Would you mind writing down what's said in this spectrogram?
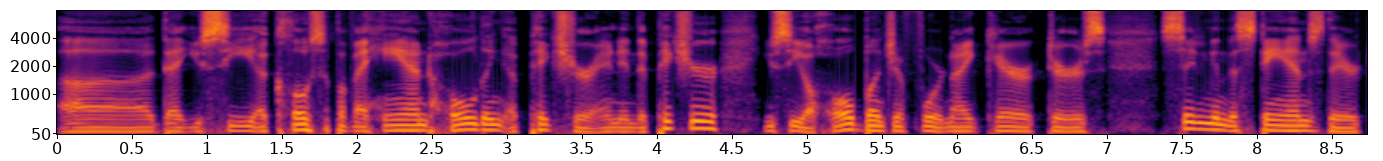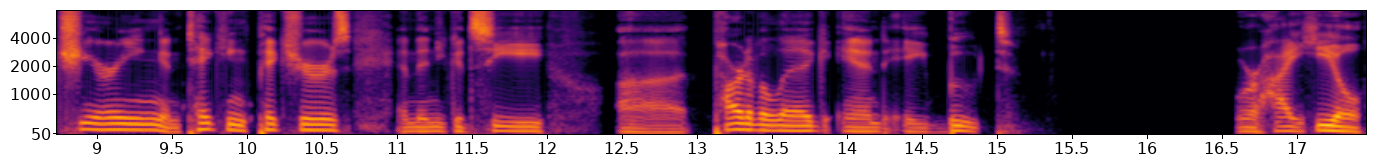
uh, that you see a close up of a hand holding a picture, and in the picture you see a whole bunch of Fortnite characters sitting in the stands. They're cheering and taking pictures, and then you could see uh, part of a leg and a boot or high heel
